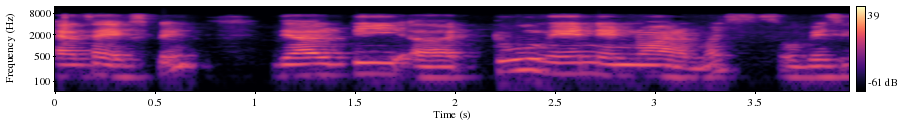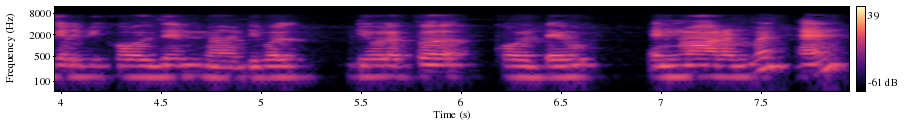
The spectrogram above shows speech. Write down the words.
as I explained there will be uh, two main environments. So basically we call them uh, devel developer called dev environment and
